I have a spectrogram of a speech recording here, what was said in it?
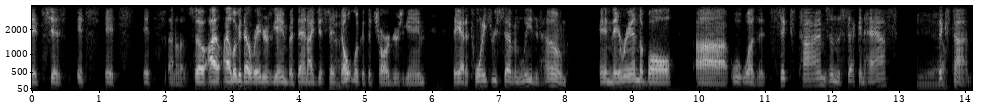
it's just it's it's it's I don't know. So I I look at that Raiders game, but then I just said yeah. don't look at the Chargers game. They had a 23-7 lead at home, and they ran the ball. Uh, what was it? Six times in the second half. Yeah. Six times.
